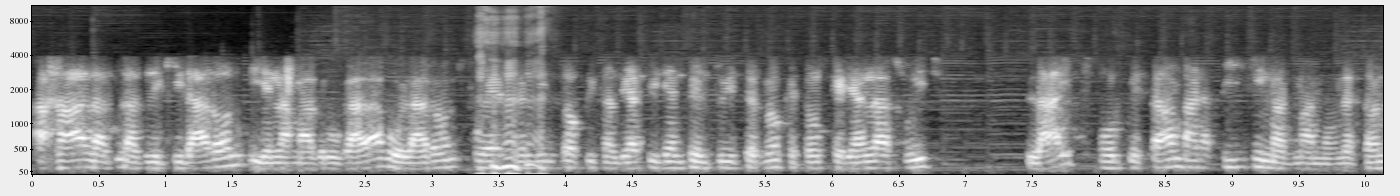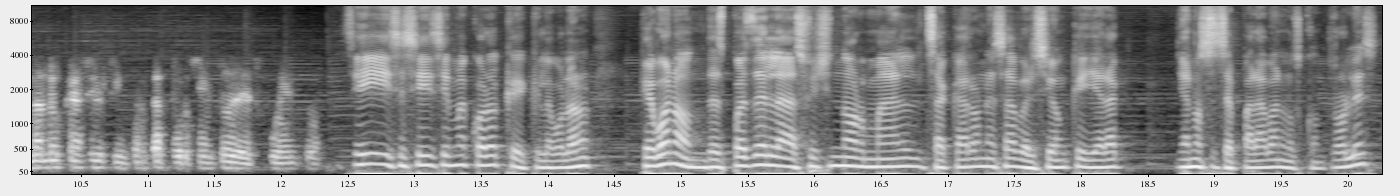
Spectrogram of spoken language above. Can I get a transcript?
ajá, las, las liquidaron y en la madrugada volaron, fue trending topic al día siguiente en Twitter, ¿no? Que todos querían la Switch Lite porque estaban baratísimas, mano, le estaban dando casi el 50% de descuento. Sí, sí, sí, sí me acuerdo que, que la volaron. Que bueno, después de la Switch normal sacaron esa versión que ya era ya no se separaban los controles.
